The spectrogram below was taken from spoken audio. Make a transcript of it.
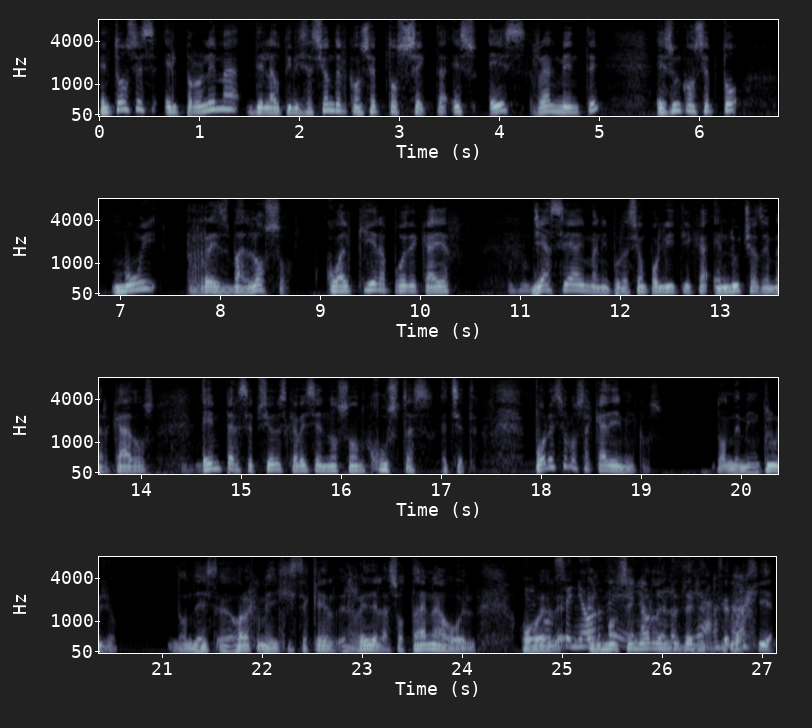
Entonces, el problema de la utilización del concepto secta es, es realmente, es un concepto muy resbaloso. Cualquiera puede caer, ya sea en manipulación política, en luchas de mercados, en percepciones que a veces no son justas, etcétera. Por eso los académicos, donde me incluyo, donde es, ahora que me dijiste que el, el rey de la sotana o el, o El monseñor el de monseñor la de, de la teología. teología.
